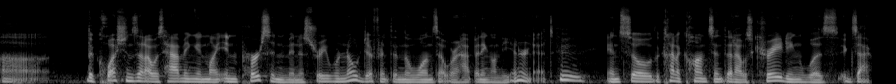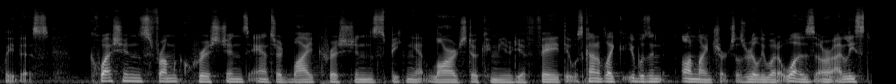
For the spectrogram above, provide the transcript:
uh, the questions that I was having in my in person ministry were no different than the ones that were happening on the internet. Hmm. And so the kind of content that I was creating was exactly this questions from Christians answered by Christians speaking at large to a community of faith. It was kind of like it was an online church, that's really what it was, or at least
